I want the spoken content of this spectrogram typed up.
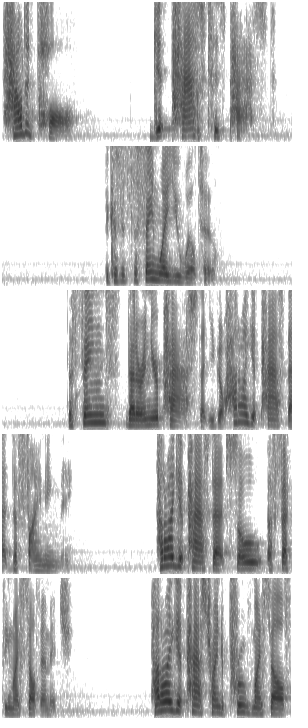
How did Paul get past his past? Because it's the same way you will too the things that are in your past that you go, how do I get past that defining me? How do I get past that so affecting my self image? How do I get past trying to prove myself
